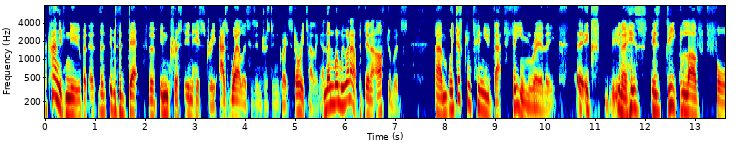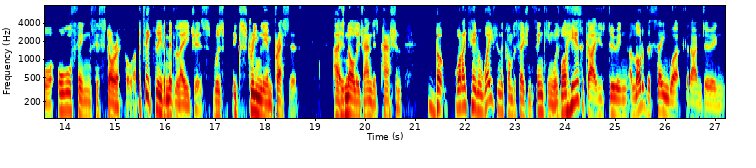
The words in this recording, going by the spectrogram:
I kind of knew, but it was the depth of interest in history as well as his interest in great storytelling. And then when we went out for dinner afterwards, um, we just continued that theme really. You know, his his deep love for all things historical, particularly the Middle Ages, was extremely impressive. Uh, his knowledge and his passion. but what I came away from the conversation thinking was, well, here's a guy who's doing a lot of the same work that I'm doing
